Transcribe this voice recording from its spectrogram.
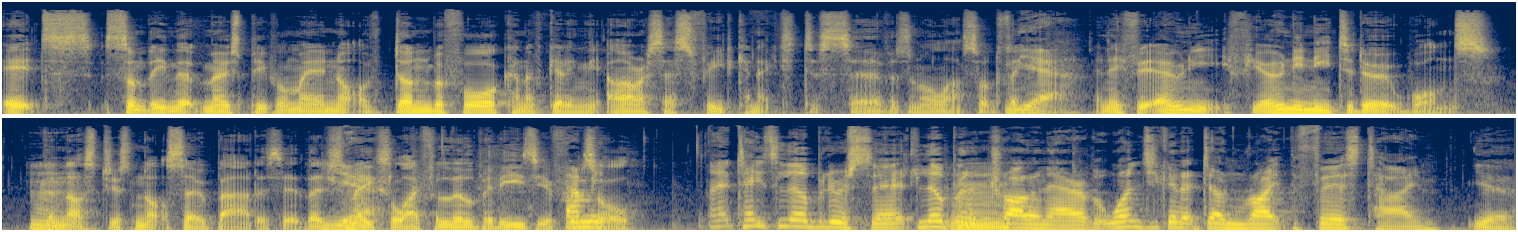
It's something that most people may not have done before, kind of getting the RSS feed connected to servers and all that sort of thing. Yeah. And if it only if you only need to do it once, then that's just not so bad, is it? That just Yeah. makes life a little bit easier for I us mean, all. It takes a little bit of research, a little Mm. bit of trial and error, but once you get it done right the first time, Yeah.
